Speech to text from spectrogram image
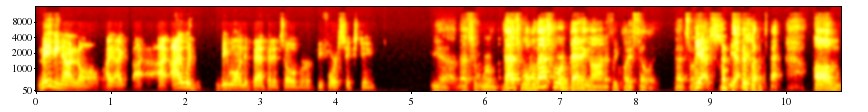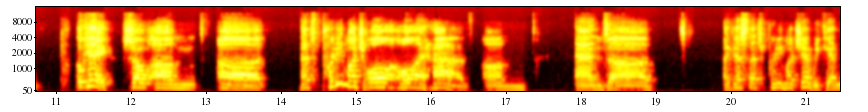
maybe not at all. I, I, I would be willing to bet that it's over before 16. Yeah, that's what we're. That's well, that's what we're betting on if we play Philly. That's what. Yes. yes. Um. Okay. So um. Uh. That's pretty much all all I have. Um. And uh. I guess that's pretty much it. We can.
